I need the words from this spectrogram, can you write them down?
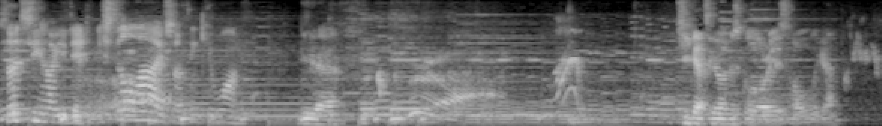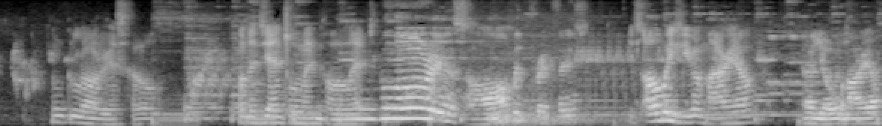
So let's see how you did. You're still alive, so I think you won. yeah. She gets to go in this glorious hole again. Glorious hole. What the gentlemen call it. Glorious! hole with Prickface. It's always you and Mario. Uh, you're with Mario.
